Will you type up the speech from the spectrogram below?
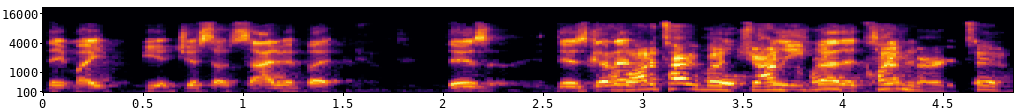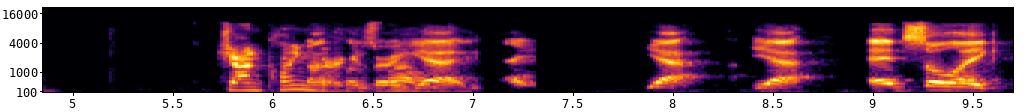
they might be just outside of it, but there's there's a going to a lot of talk about John hopefully by the Kling- Klingberg too. John Klingberg, John as well. Yeah, yeah, yeah. And so, like,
